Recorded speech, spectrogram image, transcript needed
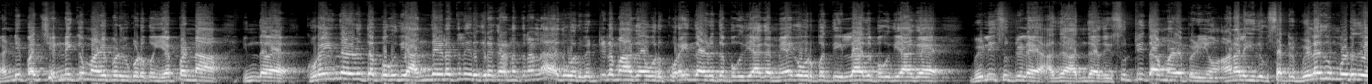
கண்டிப்பாக சென்னைக்கும் மழைப்பொழிவு கொடுக்கும். எப்படின்னா இந்த குறைந்த அழுத்த பகுதி அந்த இடத்துல இருக்கிற காரணத்தினால அது ஒரு வெற்றிடமாக ஒரு குறைந்த அழுத்த பகுதியாக மேக உற்பத்தி இல்லாத பகுதியாக வெளி சுற்றில அது அந்த அதை சுற்றி தான் மழை பெய்யும். ஆனால் இது சற்று விலகும் பொழுது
